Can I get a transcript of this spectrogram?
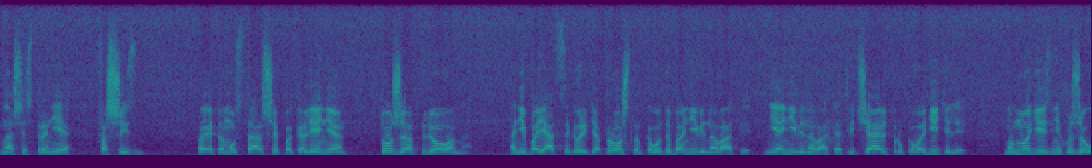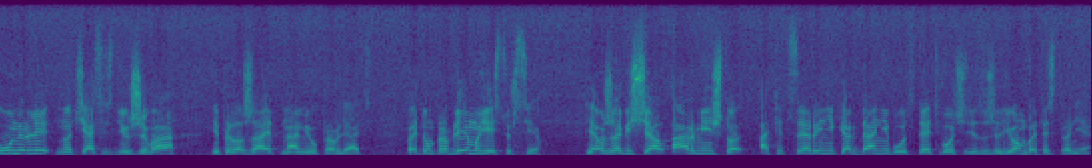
в нашей стране, фашизм. Поэтому старшее поколение тоже оплевано. Они боятся говорить о прошлом, как будто бы они виноваты. Не они виноваты, отвечают руководители. Но многие из них уже умерли, но часть из них жива и продолжает нами управлять. Поэтому проблема есть у всех. Я уже обещал армии, что офицеры никогда не будут стоять в очереди за жильем в этой стране.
